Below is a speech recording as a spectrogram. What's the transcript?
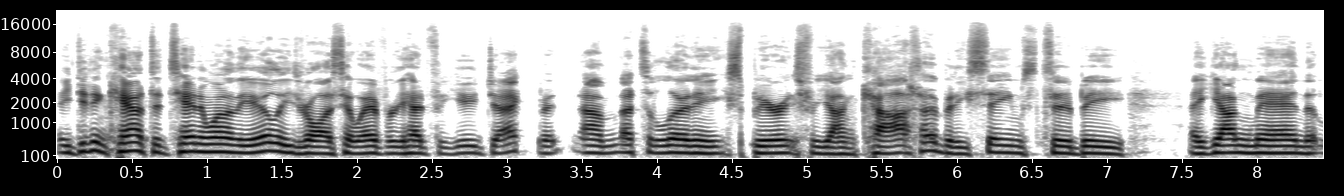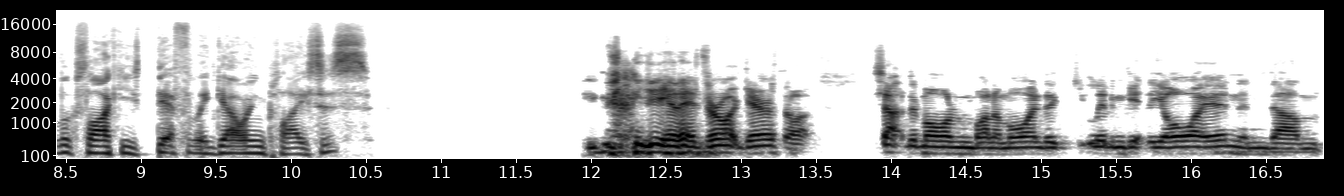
He didn't count to 10 in one of the early drives, however, he had for you, Jack. But um, that's a learning experience for young Carter. But he seems to be a young man that looks like he's definitely going places. yeah, that's right, Gareth. I shut him on one of mine to let him get the eye in, and um,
